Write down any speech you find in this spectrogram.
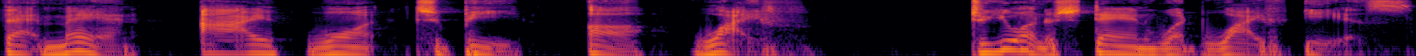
that, man, I want to be a wife. Do you understand what wife is?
